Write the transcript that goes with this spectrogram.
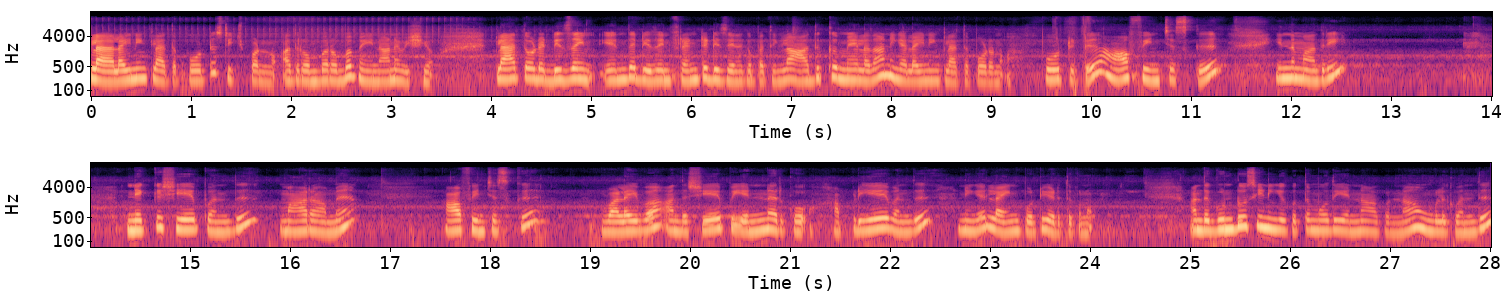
கிளா லைனிங் கிளாத்தை போட்டு ஸ்டிச் பண்ணணும். அது ரொம்ப ரொம்ப மெயினான விஷயம். கிளாத்தோட டிசைன் எந்த டிசைன் ஃப்ரண்ட் டிசைனுக்கு பார்த்தீங்களா அதுக்கு மேலே தான் நீங்கள் லைனிங் கிளாத்தை போடணும். போட்டுட்டு ஆஃப் இன்ச்சஸ்க்கு இந்த மாதிரி நெக்கு ஷேப் வந்து மாறாமல் ஆஃப் இன்ச்சஸ்க்கு வளைவாக அந்த ஷேப் என்ன இருக்கோ அப்படியே வந்து நீங்கள் லைன் போட்டு எடுத்துக்கணும். அந்த குண்டூசி நீங்கள் குத்தும் போது என்ன ஆகும்னா உங்களுக்கு வந்து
